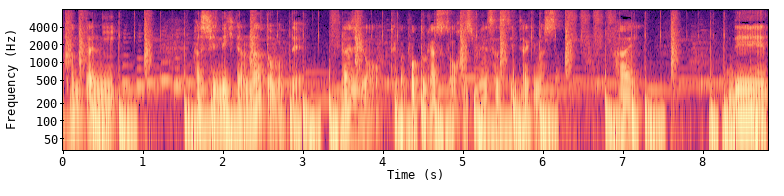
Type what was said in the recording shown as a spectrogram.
簡単に発信できたらなと思ってラジオというかポッドキャストを始めさせていただきました。はい。でえっ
